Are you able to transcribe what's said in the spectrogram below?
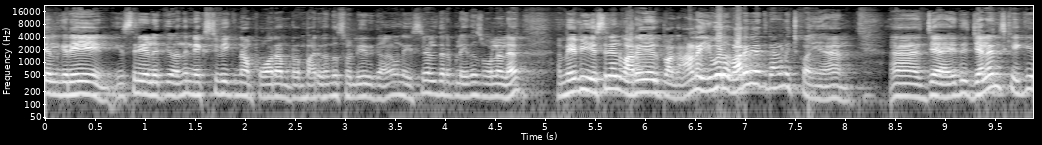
செல்கிறேன். இஸ்ரேலுக்கு வந்து நெக்ஸ்ட் வீக் நான் போகிறேன்ற மாதிரி வந்து சொல்லியிருக்காங்க. ஒன்று இஸ்ரேல் தரப்பில் எதுவும் சொல்லலை. மேபி இஸ்ரேல் வரவேற்பாங்க. ஆனால் இவர் வரவேற்றுட்டாங்கன்னு வச்சுக்கோங்க ஜ ஜெ இது ஜெலன்ஸ்கிக்கு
